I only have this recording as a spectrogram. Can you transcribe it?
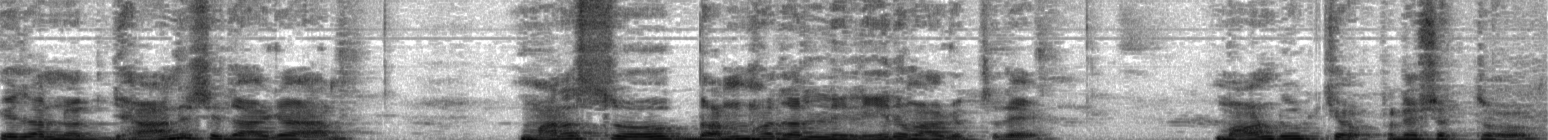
ಇದನ್ನು ಧ್ಯಾನಿಸಿದಾಗ ಮನಸ್ಸು ಬ್ರಹ್ಮದಲ್ಲಿ ಲೀನವಾಗುತ್ತದೆ. ಮಾಂಡೂಕ್ಯ ಉಪನಿಷತ್ತು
